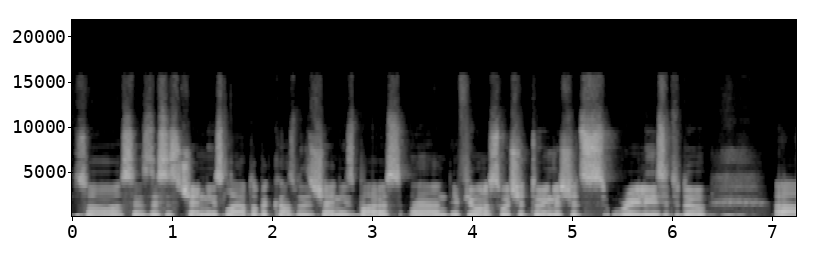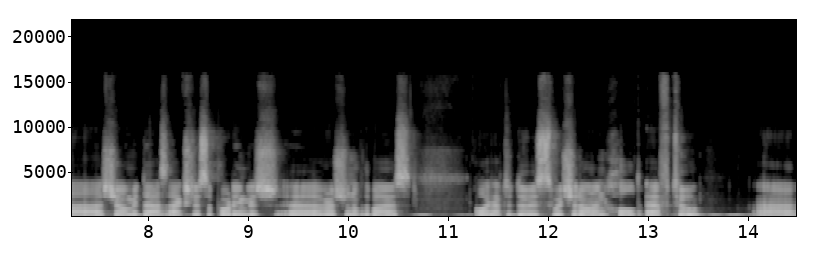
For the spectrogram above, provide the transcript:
So since this is Chinese laptop, it comes with a Chinese BIOS and if you want to switch it to English, it's really easy to do. Uh, Xiaomi does actually support English uh, version of the BIOS. All you have to do is switch it on and hold F2 uh,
